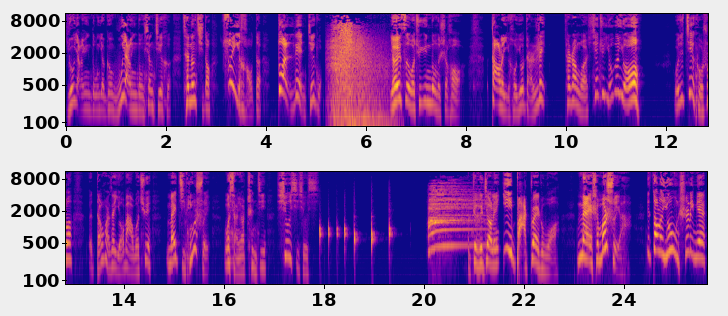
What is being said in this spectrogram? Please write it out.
有氧运动要跟无氧运动相结合，才能起到最好的锻炼结果。有一次我去运动的时候，到了以后有点累，他让我先去游个泳，我就借口说等会儿再游吧，我去买几瓶水，我想要趁机休息休息。这个教练一把拽住我，买什么水啊？你到了游泳池里面，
